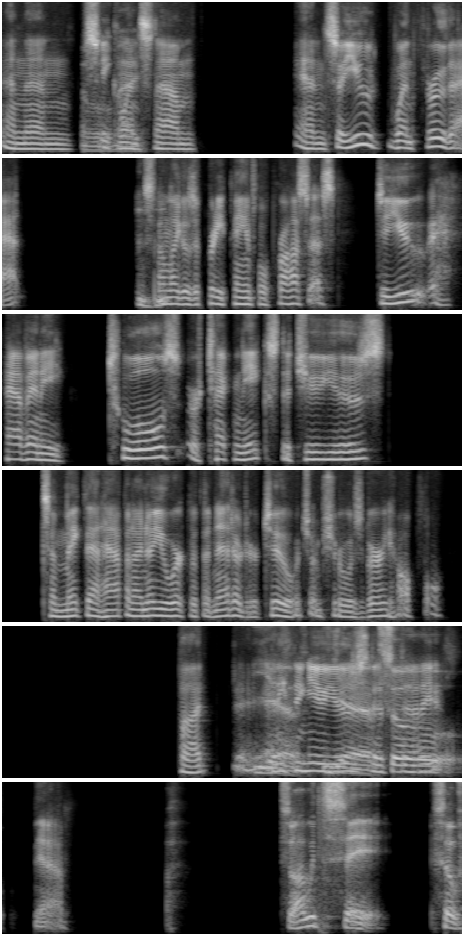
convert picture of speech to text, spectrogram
and then Oh, sequence them. And so you went through that. Mhm. Sounded like it was a pretty painful process. Do you have any tools or techniques that you used to make that happen? I know you worked with an editor too, which I'm sure was very helpful. But uh, anything you used yeah. that, so uh, yeah. so I would say so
